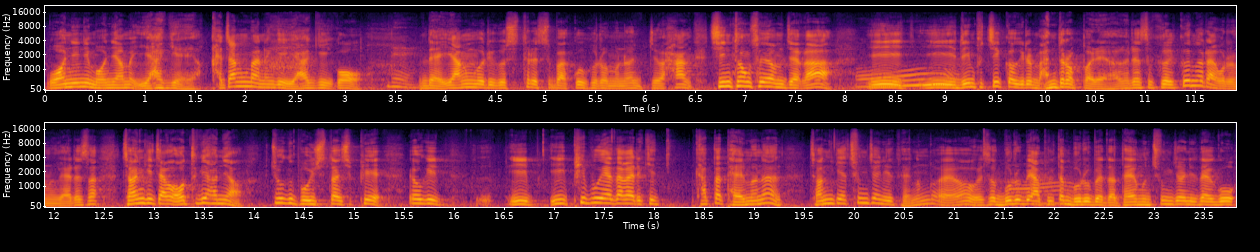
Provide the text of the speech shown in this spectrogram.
원인이 뭐냐면 약이에요. 가장 많은 게 약이고 네. 네, 약물이고 스트레스 받고 그러면은 저 항, 진통소염제가 이, 이 림프 찌꺼기를 만들어 버려요. 그래서 그걸 끊으라고 그러는 거예요. 그래서 전기자가 어떻게 하냐? 저기 보시다시피 여기 이, 이 피부에다가 이렇게 갖다 대면은 전기가 충전이 되는 거예요. 그래서 무릎이 아플 땐 무릎에다 대면 충전이 되고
